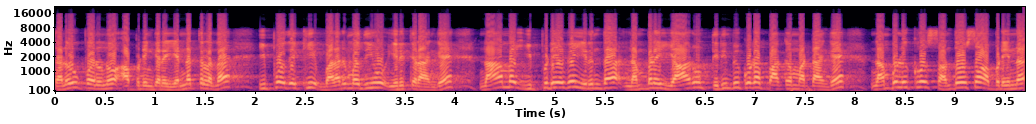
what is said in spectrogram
செலவு பண்ணணும் அப்படிங்கிற எண்ணத்துல தான் இப்போதைக்கு வளர்மதியும் இருக்கிறாங்க. நாம இப்படியே இருந்தா நம்மளை யாரும் திரும்பி கூட பார்க்க மாட்டாங்க. நம்மளுக்கும் சந்தோஷம் அப்படின்னா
